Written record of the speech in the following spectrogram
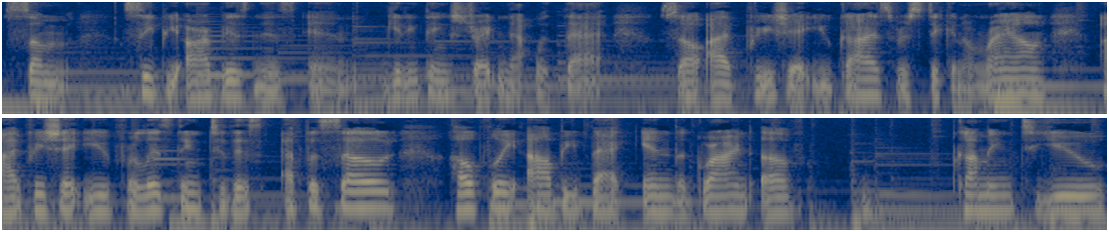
some CPR business and getting things straightened out with that. So I appreciate you guys for sticking around. I appreciate you for listening to this episode. Hopefully, I'll be back in the grind of coming to you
